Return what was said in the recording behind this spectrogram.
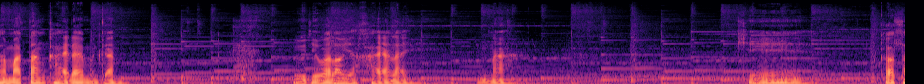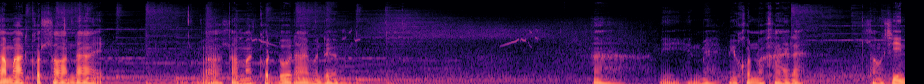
สามารถตั้งขายได้เหมือนกัน อยู่ที่ว่าเราอยากขายอะไรนะโอเค ก็สามารถกดซ่อนได้ก็สามารถกดดูได้เหมือนเดิมอ่านี่เห็นไหมมีคนมาขายแล้วสองชิ้น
